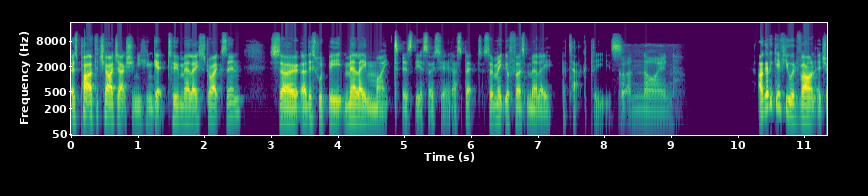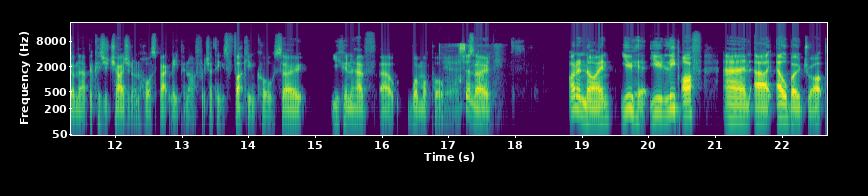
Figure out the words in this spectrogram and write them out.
as part of the charge action, you can get two melee strikes in. So uh, this would be melee might is the associated aspect. So make your first melee attack, please. Got a nine. I'm going to give you advantage on that because you're charging on horseback leaping off, which I think is fucking cool. So you can have uh, one more pull. Yeah, so nine. on a nine, you hit, you leap off and uh, elbow drop.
